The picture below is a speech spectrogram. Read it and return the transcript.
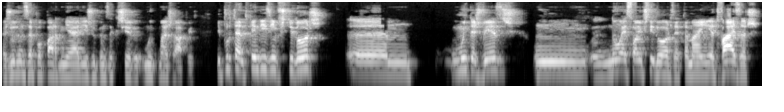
ajuda-nos a poupar dinheiro e ajuda-nos a crescer muito mais rápido. E portanto, quem diz investidores, muitas vezes não é só investidores, é também advisors,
